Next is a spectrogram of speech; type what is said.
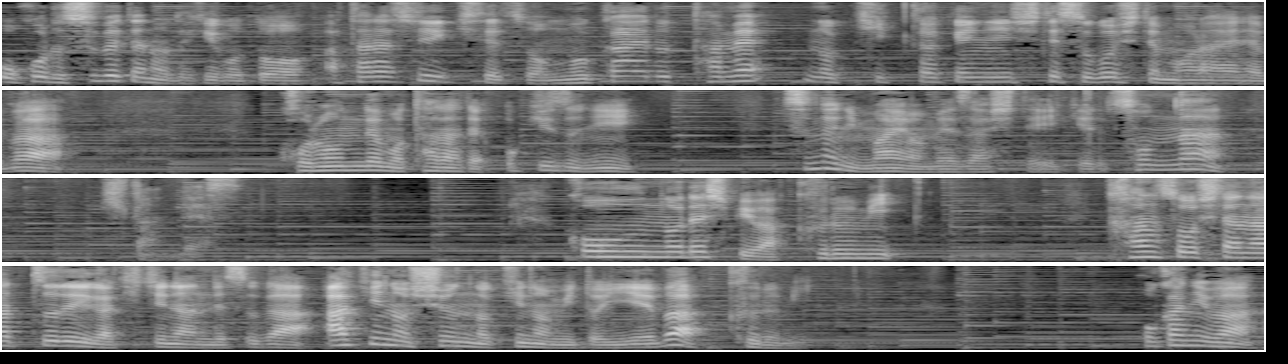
起こる全ての出来事を新しい季節を迎えるためのきっかけにして過ごしてもらえれば転んでもただで起きずに常に前を目指していけるそんな期間です。幸運のレシピはくるみ。乾燥したナッツ類が基地なんですが秋の旬の木の実といえばくるみ。他には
